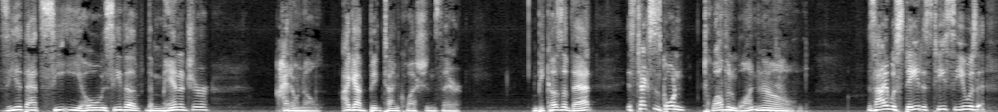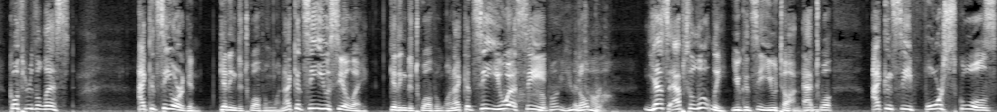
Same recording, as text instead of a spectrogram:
Is he that CEO? Is he the, the manager? I don't know. I got big time questions there. Because of that, is Texas going 12 and 1? No. Is Iowa State, is TCU, is go through the list. I could see Oregon getting to 12 and 1. I could see UCLA getting to 12 and 1. I could see USC. How about Utah? yes, absolutely. You could see Utah mm-hmm. at 12. I can see four schools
